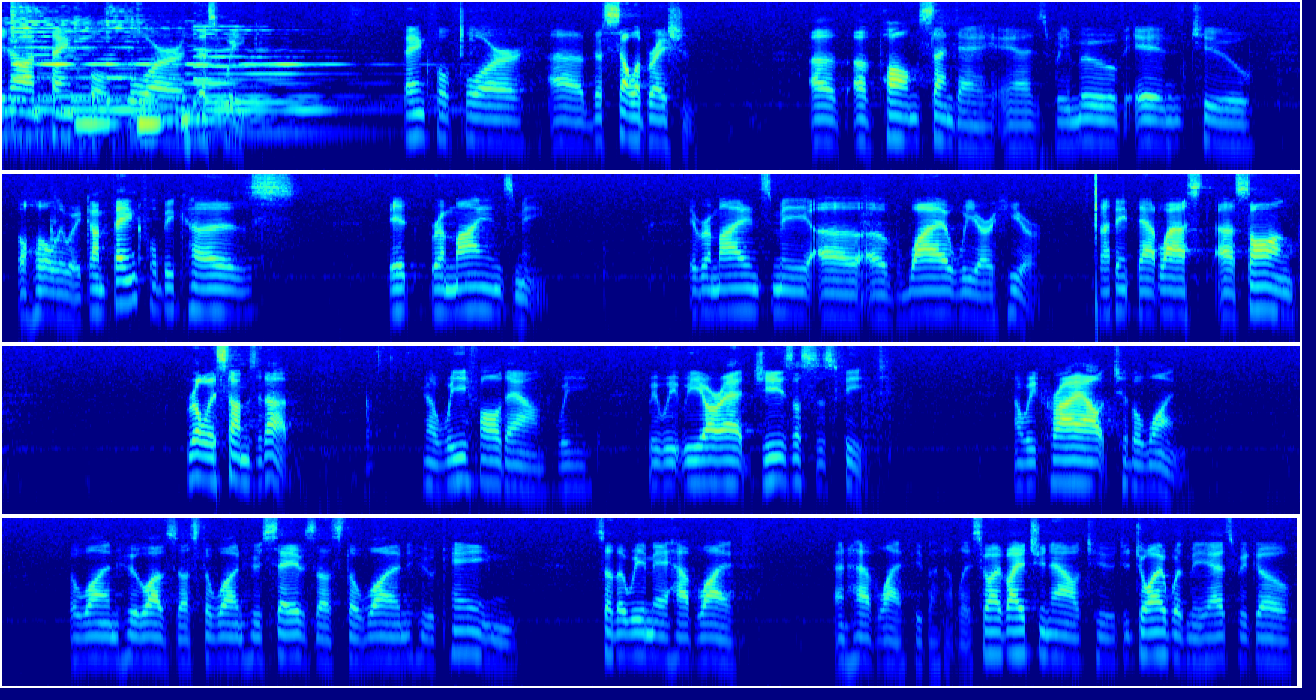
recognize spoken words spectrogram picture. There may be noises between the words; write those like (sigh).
You know, I'm thankful for this week, thankful for uh, the celebration of, of Palm Sunday as we move into the Holy Week. I'm thankful because it reminds me. It reminds me of, of why we are here. I think that last uh, song really sums it up. You know, we fall down. We, we, we, we are at Jesus' feet. And we cry out to the one the one who loves us, the one who saves us, the one who came so that we may have life and have life abundantly. So I invite you now to, to join with me as we go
